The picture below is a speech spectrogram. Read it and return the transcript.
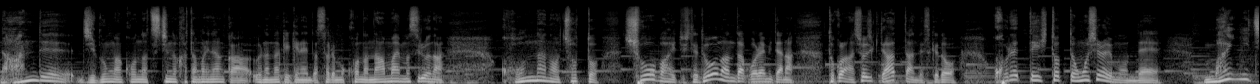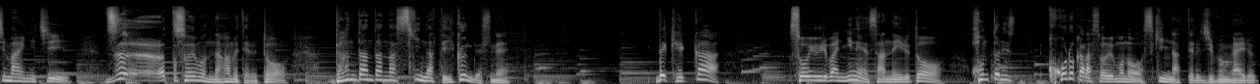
なんで自分がこんな土の塊なんか売らなきゃいけないんだそれもこんな何万円もするようなこんなのちょっと商売としてどうなんだこれみたいなところが正直であったんですけどこれって人って面白いもんで毎日毎日ずっとそういうもの眺めてるとだんだんだんだん好きになっていくんですね。で結果そういう売り場に2年3年いると本当に心からそういうものを好きになってる自分がいる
